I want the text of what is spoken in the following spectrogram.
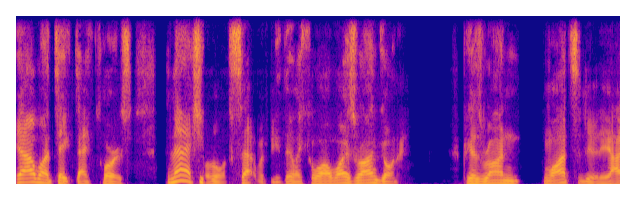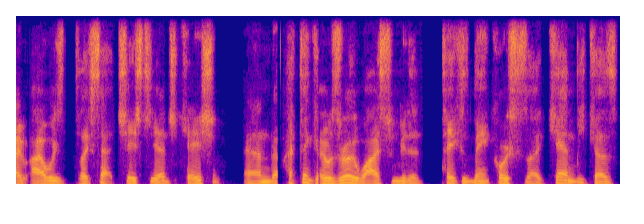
yeah, I want to take that course. And that actually a little upset with me. They're like, well, why is Ron going? Because Ron wants to do it. I, I always, like I said, chase the education. And uh, I think it was really wise for me to take as many courses as I can because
